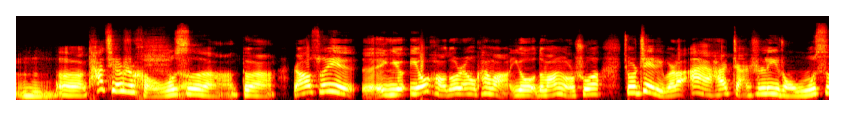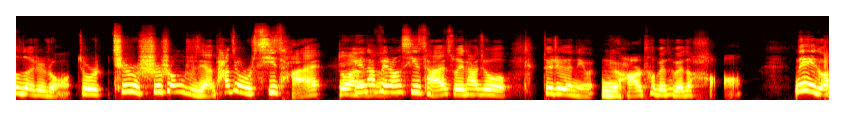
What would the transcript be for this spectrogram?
嗯，嗯，他其实是很无私的，对。然后，所以呃，有有好多人，我看网有的网友说，就是这里边的爱还展示了一种无私的这种，就是其实师生之间，他就是惜才，对因为他非常惜才，所以他就对这个女女孩特别特别的好。那个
